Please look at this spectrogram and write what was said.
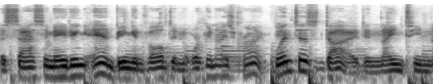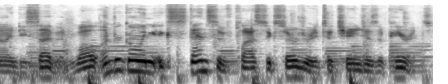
assassinating, and being involved in organized crime. Fuentes died in 1997 while undergoing extensive plastic surgery to change his appearance.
